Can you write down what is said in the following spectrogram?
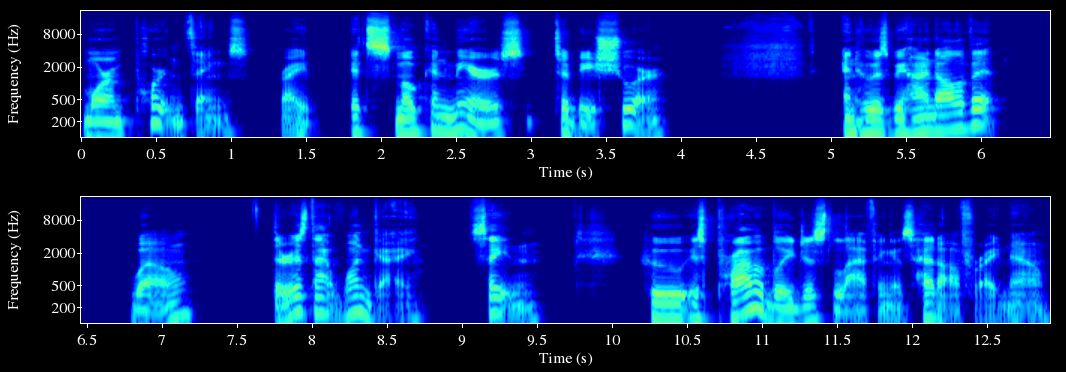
more important things, right? It's smoke and mirrors, to be sure. And who is behind all of it? Well, there is that one guy, Satan, who is probably just laughing his head off right now.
